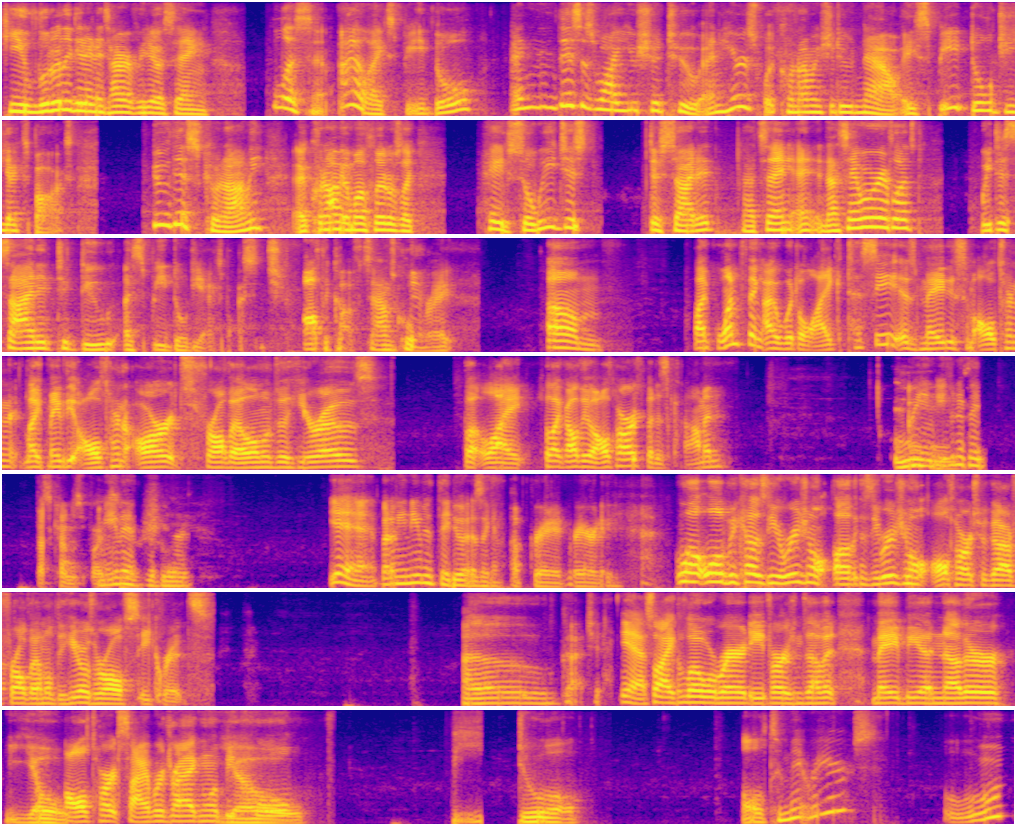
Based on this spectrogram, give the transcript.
he literally did an entire video saying, Listen, I like Speed Duel, and this is why you should too. And here's what Konami should do now a Speed Duel GX box. Do this, Konami. And Konami a month later was like, Hey, so we just decided, not saying, and not saying we were influenced, we decided to do a Speed Duel GX box. Just Off the cuff. Sounds cool, right? Um, like one thing I would like to see is maybe some alternate, like maybe the alternate arts for all the elemental heroes, but like like all the alt arts, but it's common. I mean, even if they, that's kind of I mean, even if they do it, yeah, but I mean, even if they do it as like an upgraded rarity, Well, well, because the original, uh, because the original alt arts we got for all the elemental heroes were all secrets. oh, gotcha. Yeah, so like lower rarity versions of it. Maybe another Yo, alt art cyber dragon would be cool. B dual ultimate rares. Ooh,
